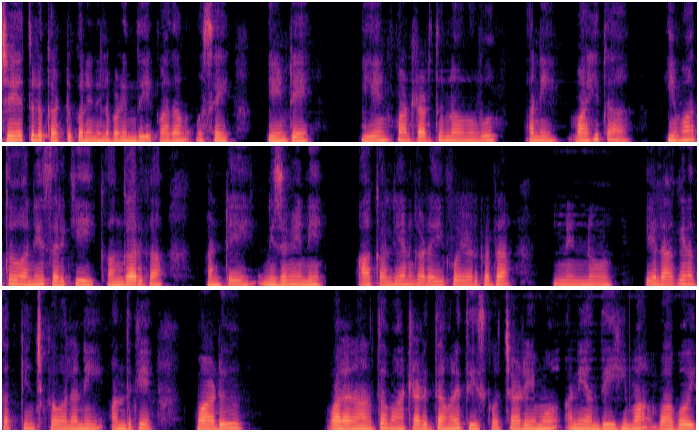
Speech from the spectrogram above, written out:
చేతులు కట్టుకొని నిలబడింది పదం. ఉసై ఏంటే? ఏం మాట్లాడుతున్నావు నువ్వు? అని మహిత హిమాతో అనేసరికి కంగారుగా అంటే నిజమేనే ఆ కళ్యాణ్ గడు అయిపోయాడు కదా నిన్ను ఎలాగైనా దక్కించుకోవాలని అందుకే వాడు వాళ్ళ నాన్నతో మాట్లాడిద్దామని తీసుకొచ్చాడేమో అని అంది హిమ. బాబోయ్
